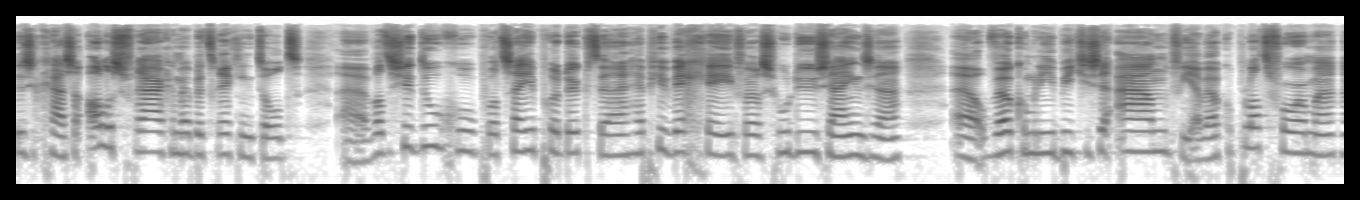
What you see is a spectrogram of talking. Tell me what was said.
Dus ik ga ze alles vragen met betrekking tot wat is je doelgroep, wat zijn je producten, heb je weggevers, hoe duur zijn ze, op welke manier bied je ze aan, via welke platformen,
